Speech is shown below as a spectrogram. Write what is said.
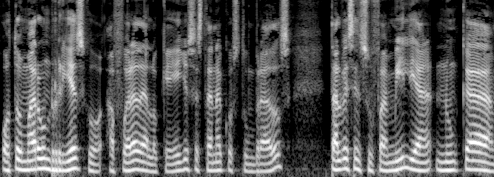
o tomar un riesgo afuera de lo que ellos están acostumbrados. Tal vez en su familia nunca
